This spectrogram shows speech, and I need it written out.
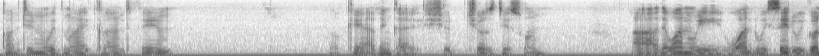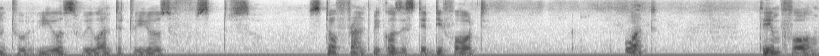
Continue with my client theme. Okay I think I should choose this one. Uh, the one we want we said we're going to use we wanted to use storefront because it's the default. What? Theme for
